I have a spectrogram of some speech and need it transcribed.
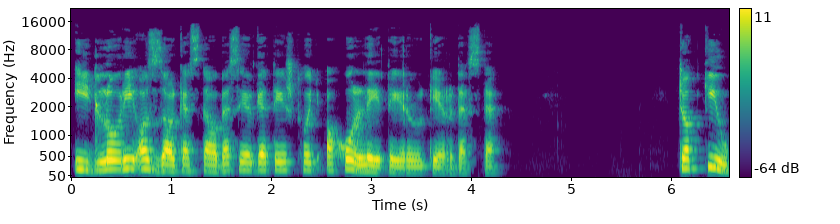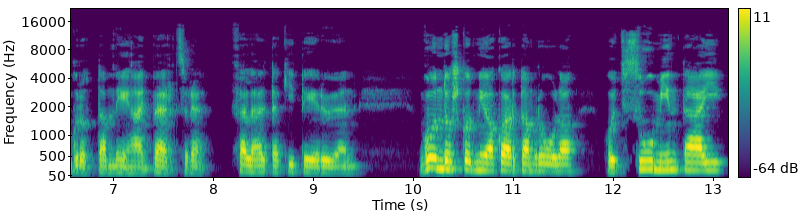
így Lori azzal kezdte a beszélgetést, hogy a hollétéről kérdezte. Csak kiugrottam néhány percre, felelte kitérően. Gondoskodni akartam róla, hogy szú mintái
